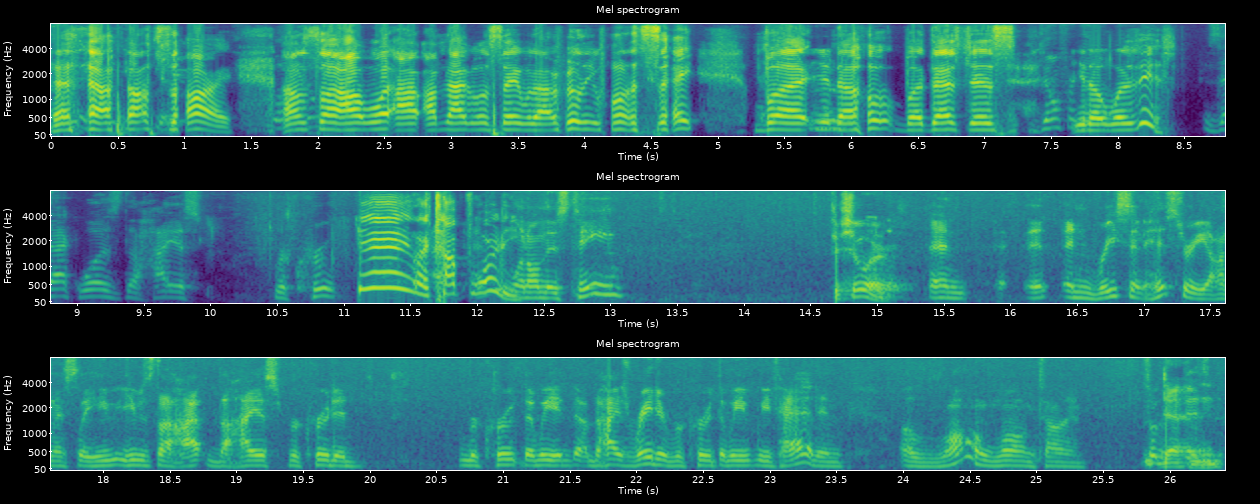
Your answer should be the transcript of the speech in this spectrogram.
That's how, I'm sorry. I'm sorry. I, I, am not gonna say what I really want to say, but you know, but that's just you know what it is. Zach was the highest recruit. Yeah, like top forty. One on this team. For sure. And in, in recent history, honestly, he, he was the high, the highest recruited recruit that we had, the highest rated recruit that we we've had in a long, long time. So Definitely.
